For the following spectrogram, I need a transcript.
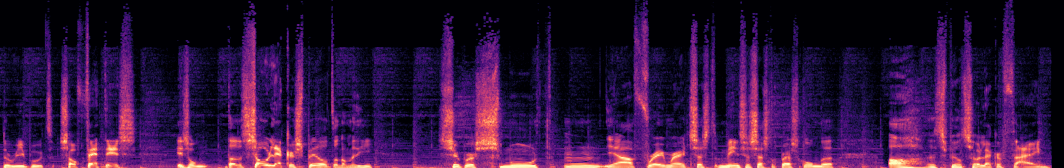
de reboot, zo vet is, is omdat het zo lekker speelt. En met die super smooth, mm, ja, framerate, 60, minstens 60 per seconde. Oh, het speelt zo lekker fijn.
